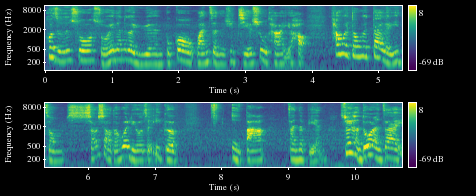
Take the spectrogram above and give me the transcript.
或者是说所谓的那个语言不够完整的去结束它也好，它会都会带了一种小小的会留着一个尾巴在那边。所以很多人在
